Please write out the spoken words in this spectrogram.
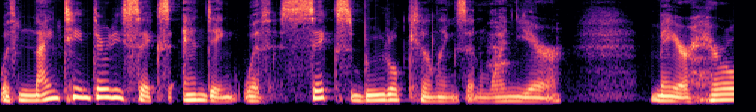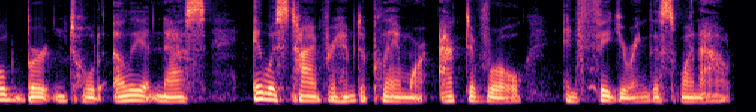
With 1936 ending with six brutal killings in one year, Mayor Harold Burton told Eliot Ness it was time for him to play a more active role in figuring this one out.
